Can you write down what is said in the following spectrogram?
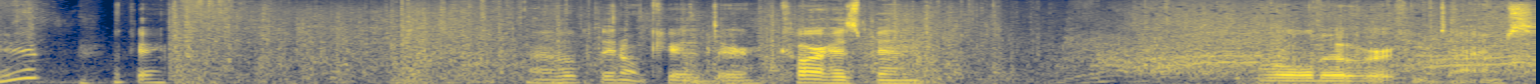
yep, okay. I hope they don't care that their car has been rolled over a few times.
